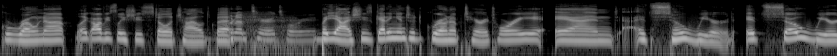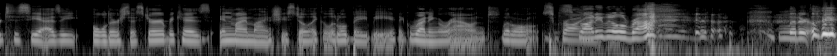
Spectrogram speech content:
grown up. Like obviously she's still a child but grown up territory. but yeah she's getting into grown up territory and it's so weird. It's so weird to see it as a older sister because in my mind she's still like a little baby like running around little scrawny, scrawny little rat. Literally.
